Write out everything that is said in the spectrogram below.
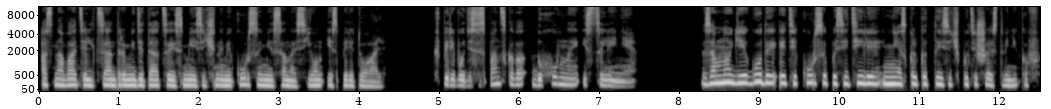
основатель Центра медитации с месячными курсами «Санасьон и спиритуаль». В переводе с испанского «духовное исцеление». За многие годы эти курсы посетили несколько тысяч путешественников.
